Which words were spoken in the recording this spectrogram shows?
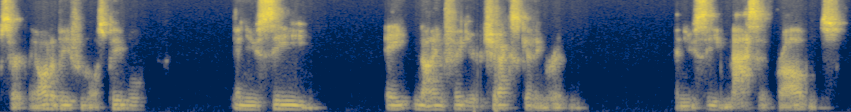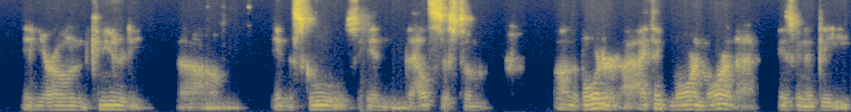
certainly ought to be for most people, and you see eight, nine figure checks getting written, and you see massive problems in your own community, um, in the schools, in the health system, on the border, I, I think more and more of that is going to be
